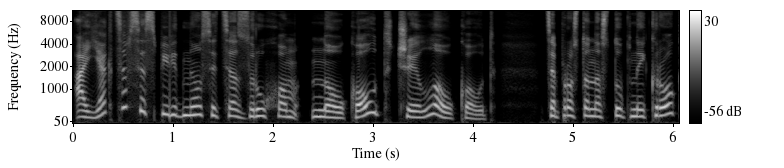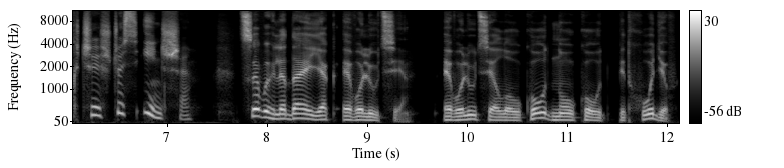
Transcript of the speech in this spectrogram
А як це все співвідноситься з рухом no-code чи low-code? Це просто наступний крок чи щось інше? Це виглядає як еволюція. Еволюція low-code, no-code підходів,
